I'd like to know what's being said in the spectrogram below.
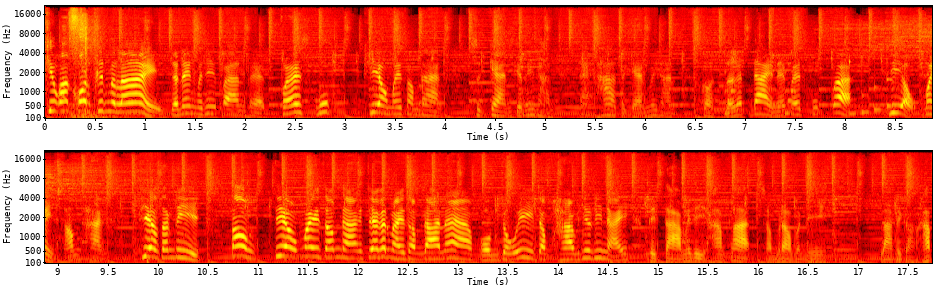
คิวอาร์โค้ดขึ้นมาเลย จะเด้งมาที่แฟนเพจ Facebook เที่ยวไม่ซ้ำทางสแกนกันให้ทัน แต่ถ้าสแกนไม่ทันก็เซิร์ชได้ใน Facebook ว่าเที่ยวไม่ซ้ำทาง เที่ยวทั้งทีต้องเที่ยวไม่ซ้ำทางเจอกันใหม่สัปดาห์หน้า ผมโจวี่จะพาไปเที่ยวที่ไหน ติดตามไม่ดีห้ามพลาดสำหรับวันนี้ ลาไปก่อนครับ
